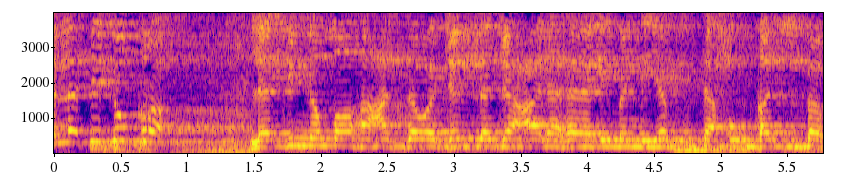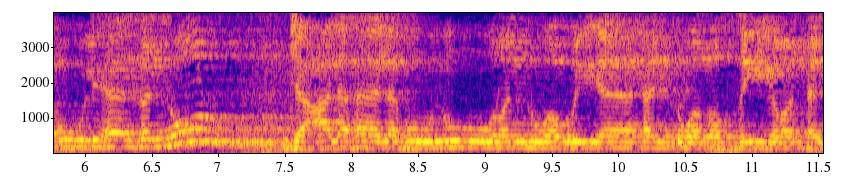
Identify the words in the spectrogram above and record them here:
التي تقرأ. لكن الله عز وجل جعلها لمن يفتح قلبه لهذا النور جعلها له نورا وضياء وبصيرة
